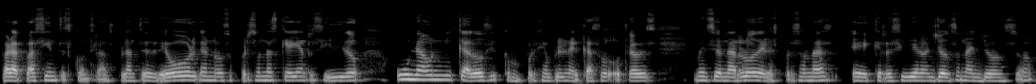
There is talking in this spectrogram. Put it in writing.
para pacientes con trasplantes de órganos o personas que hayan recibido una única dosis, como por ejemplo en el caso, otra vez mencionarlo, de las personas eh, que recibieron Johnson ⁇ Johnson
